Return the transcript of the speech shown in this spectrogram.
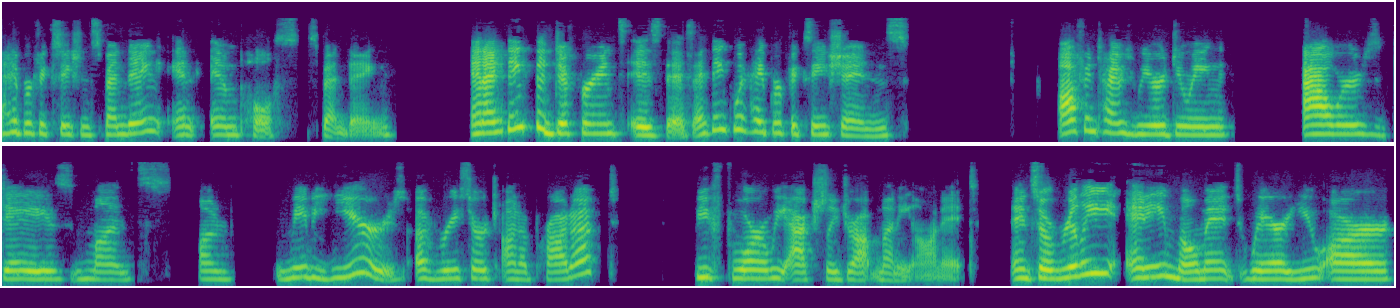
hyperfixation spending and impulse spending. And I think the difference is this. I think with hyperfixations, oftentimes we are doing hours, days, months, on maybe years of research on a product before we actually drop money on it. And so, really, any moment where you are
